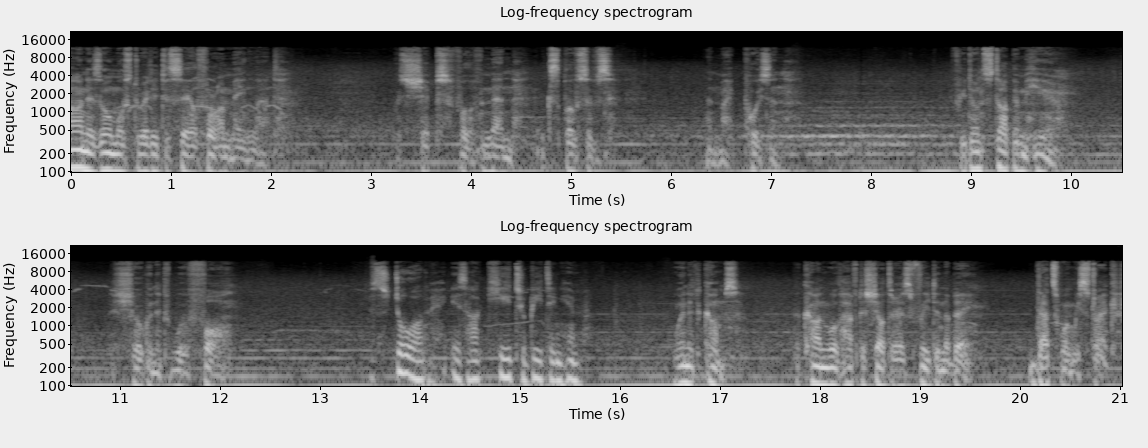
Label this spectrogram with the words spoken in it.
Khan is almost ready to sail for our mainland. With ships full of men, explosives, and my poison. If we don't stop him here, the shogunate will fall. The storm is our key to beating him. When it comes, the Khan will have to shelter his fleet in the bay. That's when we strike.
